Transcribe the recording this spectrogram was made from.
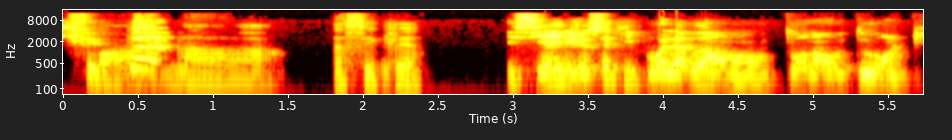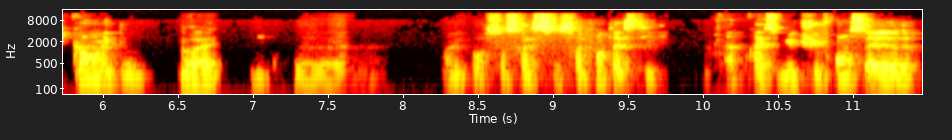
il fait oh peur. ça, c'est clair. Et Cyril, je sais qu'il pourrait l'avoir en tournant autour, en le piquant et tout. Ouais. Euh, bon, ce, serait, ce serait fantastique. Après, vu que je suis français, euh,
